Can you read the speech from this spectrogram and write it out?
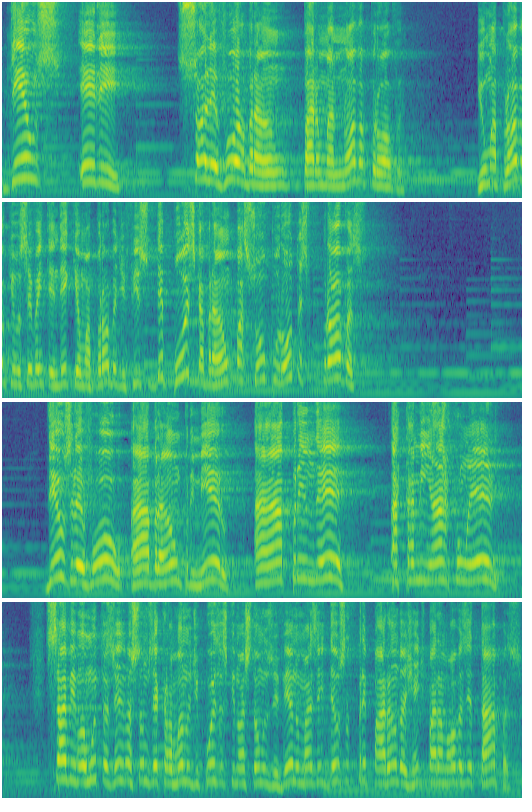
Deus, ele só levou Abraão para uma nova prova. E uma prova que você vai entender que é uma prova difícil depois que Abraão passou por outras provas. Deus levou a Abraão primeiro a aprender, a caminhar com ele. Sabe, muitas vezes nós estamos reclamando de coisas que nós estamos vivendo, mas Deus está preparando a gente para novas etapas.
